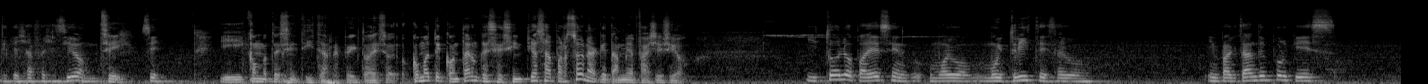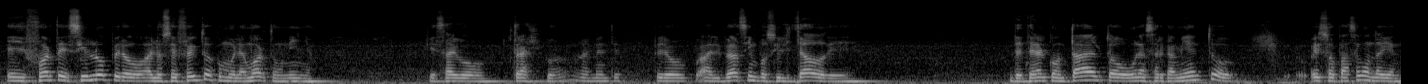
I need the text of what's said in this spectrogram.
de que ya falleció. Sí. Sí. ¿Y cómo te sentiste respecto a eso? ¿Cómo te contaron que se sintió esa persona que también falleció? Y todos lo padecen como algo muy triste, es algo impactante porque es, es fuerte decirlo, pero a los efectos es como la muerte de un niño, que es algo trágico realmente. Pero al verse imposibilitado de, de tener contacto o un acercamiento, eso pasa cuando alguien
